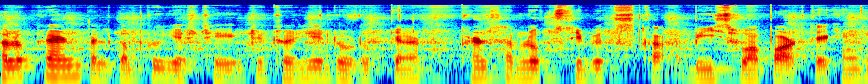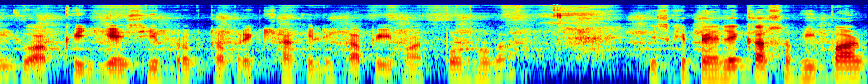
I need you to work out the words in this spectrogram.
Hello friend welcome to S T tutorial YouTube channel. Friends, हम लोग सिविक्स का बीसवां पार्ट देखेंगे, जो आपकी जी आई परीक्षा के लिए काफ़ी महत्वपूर्ण होगा। इसके पहले का सभी पार्ट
